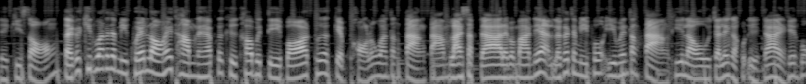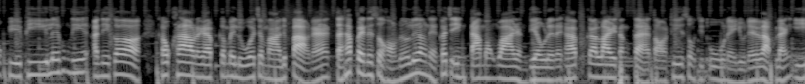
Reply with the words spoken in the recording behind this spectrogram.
1ขีด2แต่ก็คิดว่าน่าจะมีเควสลองให้ทำนะครับ ก็คือเข้าไปตีบอสเพื่อเก็บของรางวัลต่างๆ ตามรายสัปดาห์อะไรประมาณเนี้ยแล้วก็จะมีพวกอีเวนต์ต่างๆ ที่เราจะเล่นกับคนอื่นได้ เช่นพวก PVP เรื่องพวกนี้ อันนี้ก็คร่าวๆนะครับ ก็ไม่รู้ว่าจะมาหรือเปล่านะ แต่ถ้าเป็นในส่วนของเนื้อเรื่องเนี่ย ก็จะอิงตามมังวาอย่างเดียวเลยนะครับ ก็ไล่ตั้งแต่ตอนที่ทรงจินอูเนี่ยอยู่ในระดับแรง E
